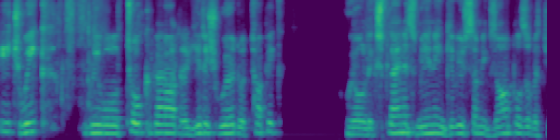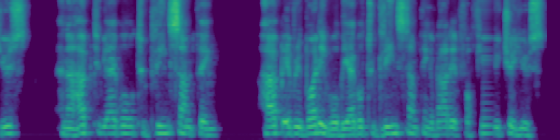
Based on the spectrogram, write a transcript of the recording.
each week we will talk about a Yiddish word or topic. We'll explain its meaning, give you some examples of its use, and I hope to be able to glean something. I hope everybody will be able to glean something about it for future use.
